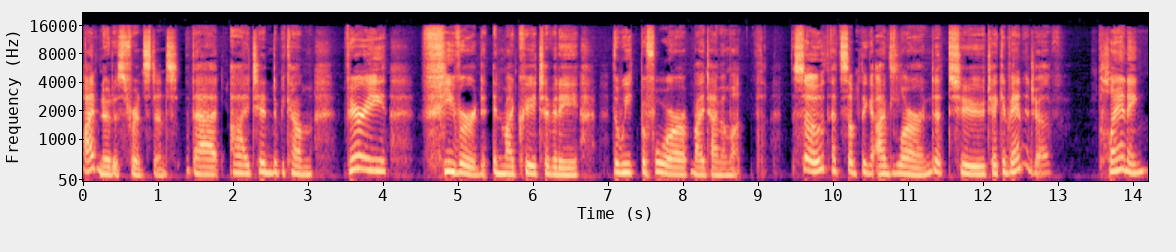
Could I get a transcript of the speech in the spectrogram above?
I've noticed, for instance, that I tend to become very fevered in my creativity the week before my time of month. So that's something I've learned to take advantage of. Planning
